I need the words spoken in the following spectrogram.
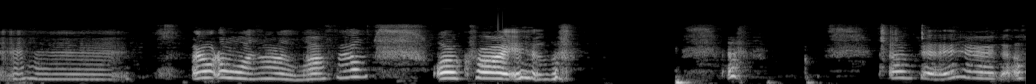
Mm, I don't know whether I'm laughing or crying. okay, here we go.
